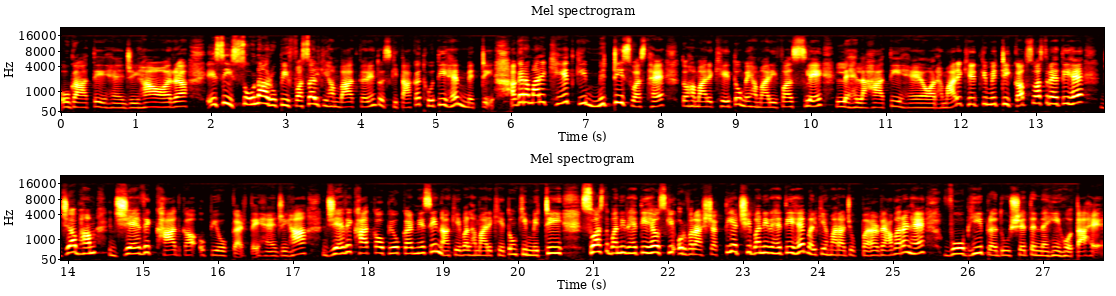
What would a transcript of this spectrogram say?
उगाते हैं। जी हाँ और इसी सोना रूपी फ़सल की हम बात करें तो इसकी ताकत होती है मिट्टी। अगर हमारे खेत की मिट्टी स्वस्थ है तो हमारे खेतों में हमारी फ़सलें लहलहाती हैं और हमारे खेत की मिट्टी कब स्वस्थ रहती है? जब हम जैविक खाद का उपयोग करते हैं। जी हाँ जैविक खाद का उपयोग करने से न केवल हमारे खेतों की मिट्टी स्वस्थ बनी रहती है, उसकी उर्वरा शक्ति अच्छी बनी रहती है, बल्कि हमारा जो पर्यावरण है, वो भी प्रदूषित नहीं होता है।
